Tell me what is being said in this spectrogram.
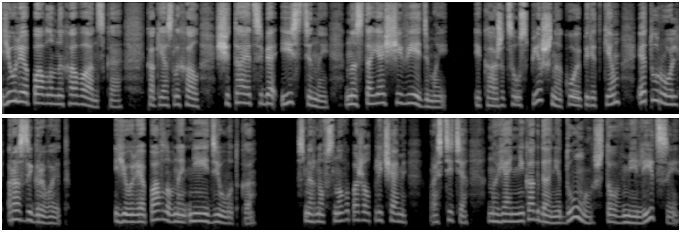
Юлия Павловна Хованская, как я слыхал, считает себя истинной, настоящей ведьмой и, кажется, успешно кое перед кем эту роль разыгрывает. Юлия Павловна не идиотка. Смирнов снова пожал плечами. «Простите, но я никогда не думал, что в милиции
